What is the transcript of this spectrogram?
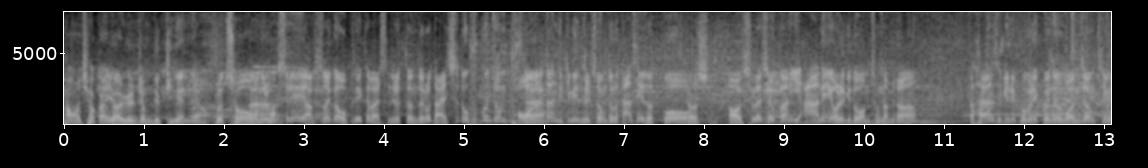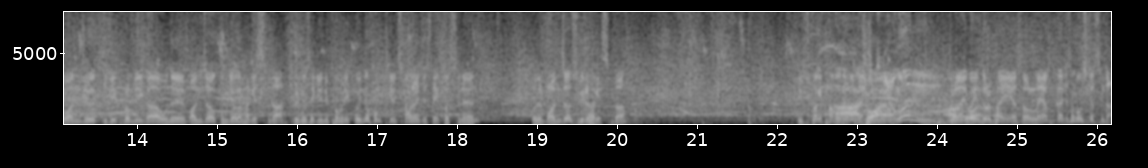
창원 체육관 열기를 좀 느끼겠네요. 그렇죠. 네. 오늘 확실히 앞서 저희가 오프닝 때 말씀드렸던 대로 날씨도 훅은 좀 더워졌다는 느낌이 들 정도로 따스해졌고 그렇습니다. 어, 실내 체육관 이 안의 열기도 엄청납니다. 자, 하얀색 유니폼을 입고 있는 원정팀 원주 DB 프로미가 오늘 먼저 공격을 하겠습니다. 붉은색 유니폼을 입고 있는 홈팀 창원 LG 세이커스는 오늘 먼저 수비를 하겠습니다. 깊숙하게 파고 아. 김영훈 drive-in 좋아요. 돌파에 이어서 레이업까지 성공시켰습니다.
